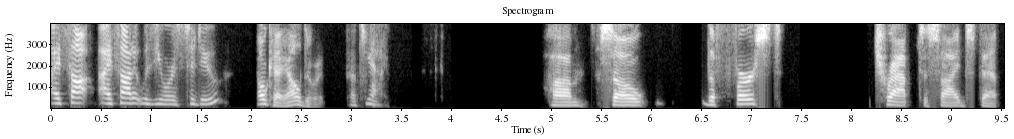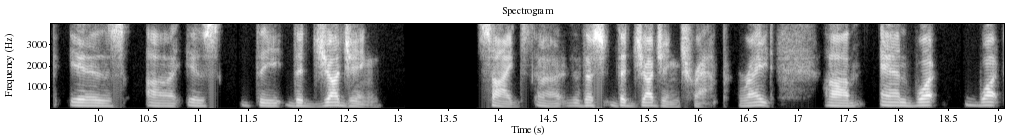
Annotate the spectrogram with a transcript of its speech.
I thought I thought it was yours to do. Okay, I'll do it. That's Yeah. fine. Um, so the first trap to sidestep is uh is the the judging side uh the the judging trap, right? Um, and what what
